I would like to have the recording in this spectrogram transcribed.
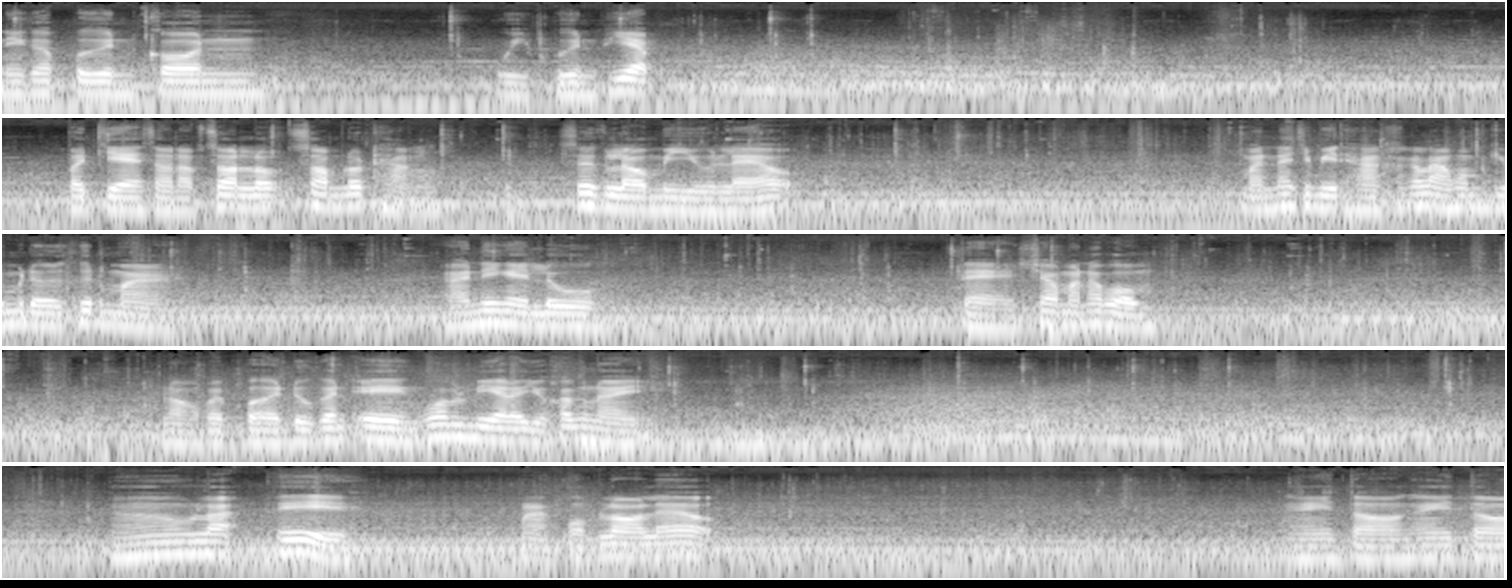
นี่ก็ปืนกลอุ้ยปืนเพียบประแจสำหรับซ่อมรถซ่อมรถถัง ซึ่งเรามีอยู่แล้ว มันน่าจะมีทางข้างล่างผมกินมาเดินขึ้นมา อันนี้ไงรูแต่ช่างมันครับผม ลองไปเปิดดูกันเองว่ามันมีอะไรอยู่ข้างใน เอาละพี่มาผมรอแล้ว ไงต่อไงต่อ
